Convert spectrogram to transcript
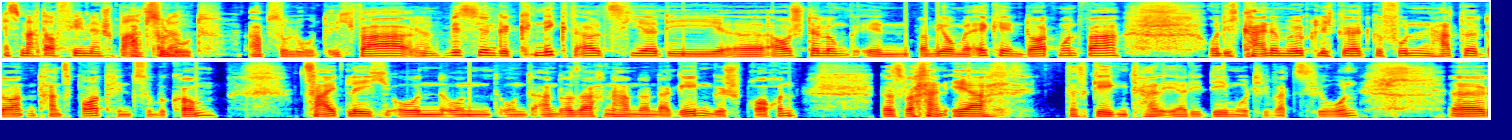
Es macht auch viel mehr Spaß. Absolut. Oder? Absolut. Ich war ja. ein bisschen geknickt, als hier die äh, Ausstellung in, bei mir um die Ecke in Dortmund war und ich keine Möglichkeit gefunden hatte, dort einen Transport hinzubekommen. Zeitlich und, und, und andere Sachen haben dann dagegen gesprochen. Das war dann eher das Gegenteil, eher die Demotivation. Äh,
